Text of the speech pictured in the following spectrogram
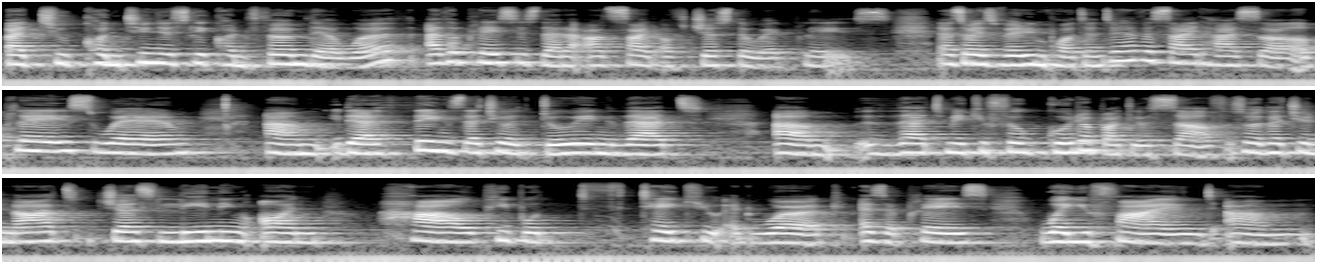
But to continuously confirm their worth other places that are outside of just the workplace. That's why it's very important to have a side hustle a place where um, there are things that you're doing that um, that make you feel good about yourself so that you're not just leaning on how people take you at work as a place where you find um,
